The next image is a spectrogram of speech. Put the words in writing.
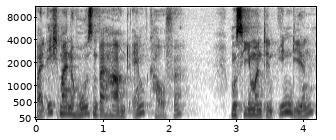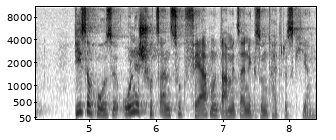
Weil ich meine Hosen bei HM kaufe, muss jemand in Indien diese Hose ohne Schutzanzug färben und damit seine Gesundheit riskieren.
